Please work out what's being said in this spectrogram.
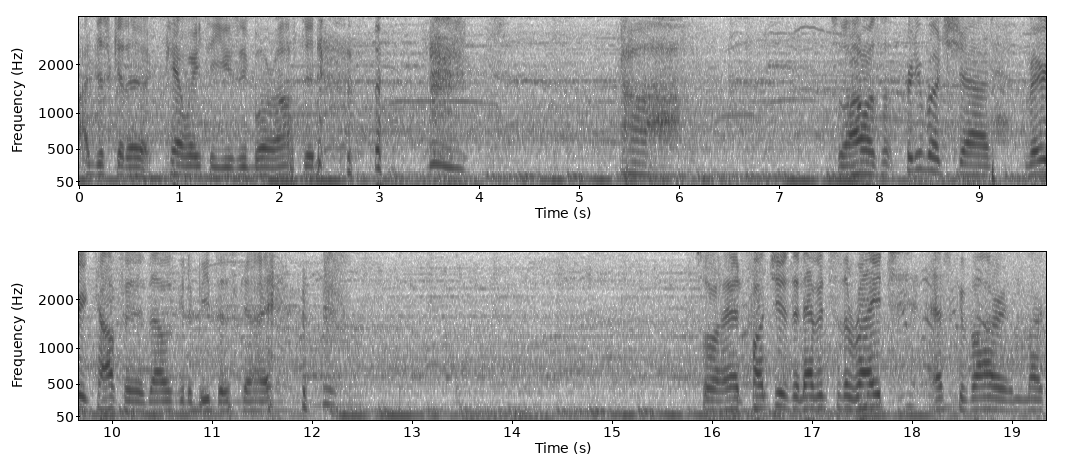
I'm just gonna can't wait to use it more often. so I was pretty much uh, very confident that I was gonna beat this guy. so I had Funchess and Evans to the right, Escobar and Mark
